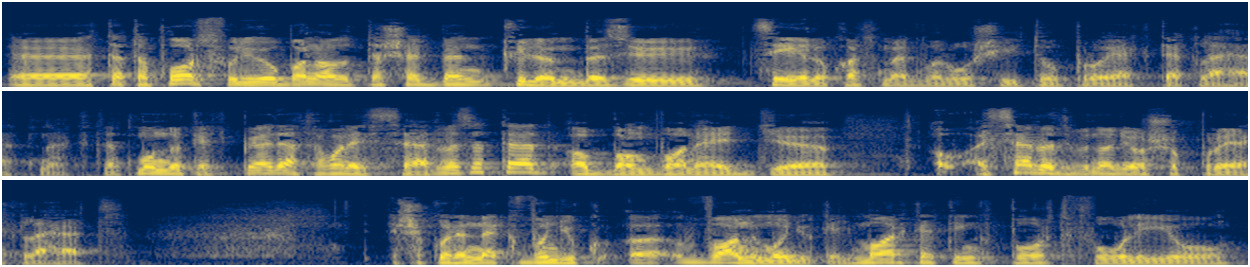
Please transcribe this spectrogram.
Tehát a portfólióban adott esetben különböző célokat megvalósító projektek lehetnek. Tehát mondok egy példát, ha van egy szervezeted, abban van egy, egy szervezetben nagyon sok projekt lehet és akkor ennek mondjuk, van mondjuk egy marketing portfólió,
